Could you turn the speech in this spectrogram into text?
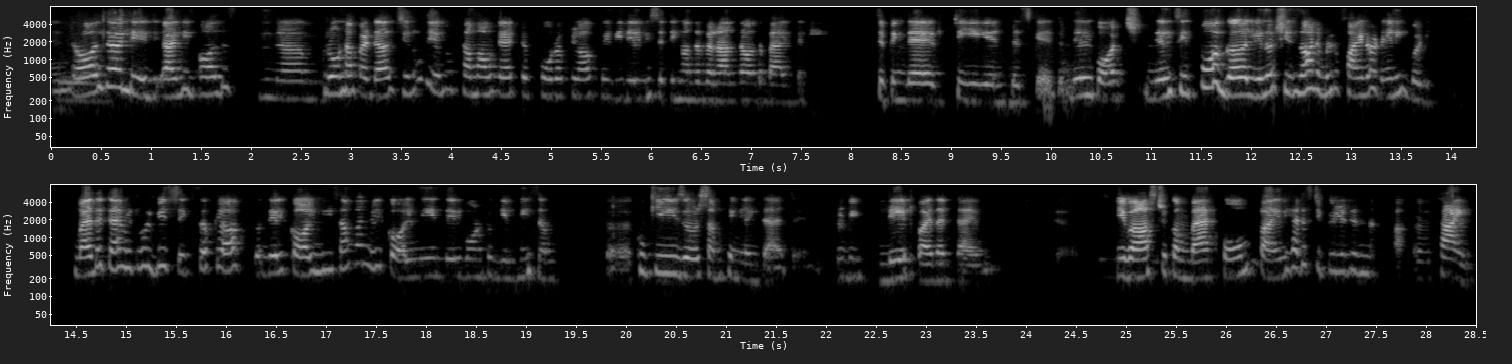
and all the I mean all the um, grown-up adults, you know, they would come out at four o'clock. Maybe they'll be sitting on the veranda or the balcony, sipping their tea and biscuit. They'll watch. They'll see poor girl. You know, she's not able to find out anybody by the time it will be six o'clock, they'll call me. Someone will call me and they'll want to give me some uh, cookies or something like that. It will be late by that time. We were asked to come back home by, we had a stipulated uh, time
